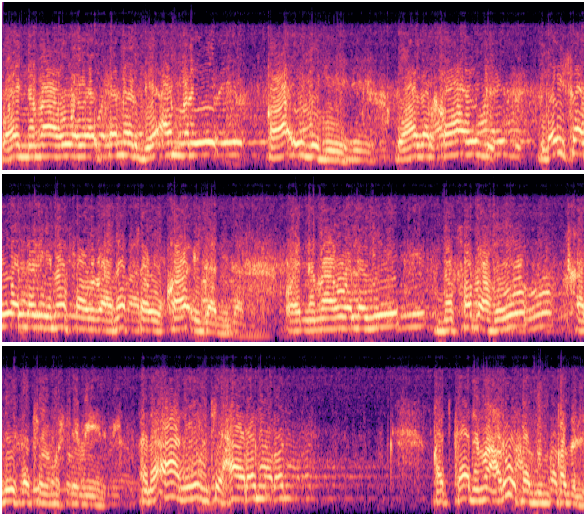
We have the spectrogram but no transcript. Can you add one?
وإنما هو يأتمر بأمر قائده وهذا القائد ليس هو الذي نصب نفسه قائدا. وإنما هو الذي نصبه خليفة المسلمين. أنا أعني انتحارا. قد كان معروفا من قبل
